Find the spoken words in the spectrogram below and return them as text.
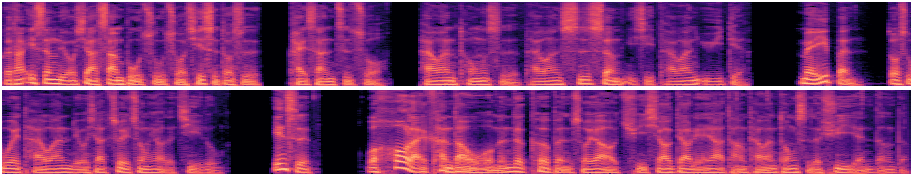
可他一生留下三部著作，其实都是开山之作：《台湾通史》、《台湾诗圣》以及《台湾语典》，每一本。都是为台湾留下最重要的记录，因此我后来看到我们的课本说要取消掉连雅堂《台湾通史》的序言等等，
